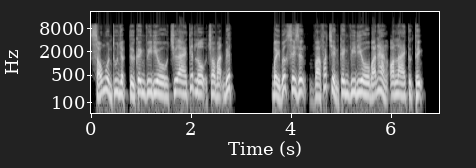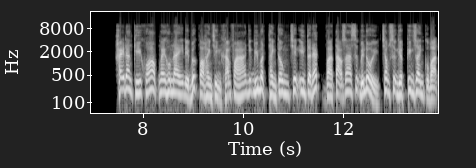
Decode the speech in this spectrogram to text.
6 nguồn thu nhập từ kênh video chưa ai tiết lộ cho bạn biết. 7 bước xây dựng và phát triển kênh video bán hàng online cực thịnh. Hãy đăng ký khóa học ngay hôm nay để bước vào hành trình khám phá những bí mật thành công trên Internet và tạo ra sự biến đổi trong sự nghiệp kinh doanh của bạn.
